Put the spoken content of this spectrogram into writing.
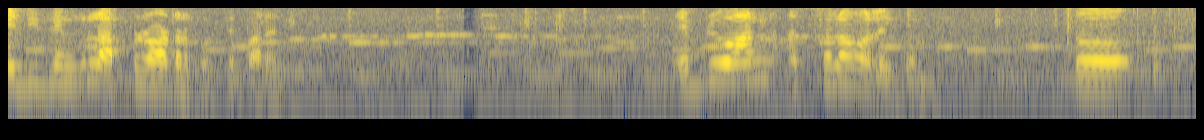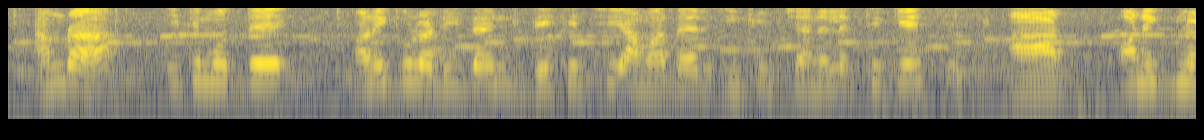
এই ডিজাইনগুলো আপনারা অর্ডার করতে পারেন। এভরি ওয়ান আসসালামু আলাইকুম। তো আমরা ইতিমধ্যে অনেকগুলো ডিজাইন দেখেছি আমাদের ইউটিউব চ্যানেলের থেকে, আর অনেকগুলো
